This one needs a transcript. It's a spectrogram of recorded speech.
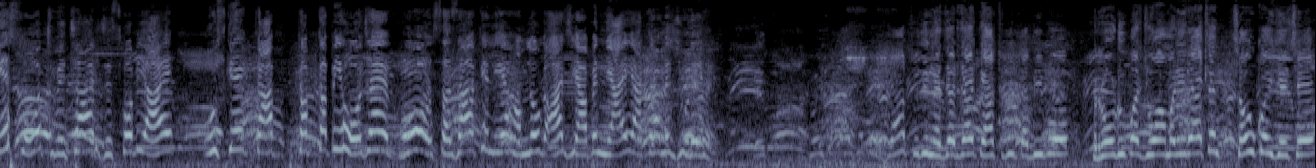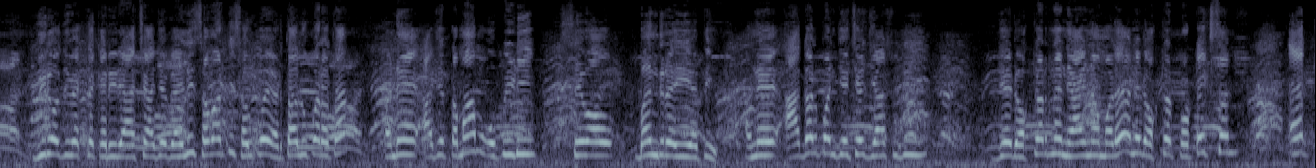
ये सोच विचार जिसको भी आए उसके कप कपी हो जाए वो सजा के लिए हम लोग आज यहाँ पे न्याय यात्रा में जुड़े हैं। જ્યાં સુધી નજર જાય, ત્યાં સુધી તબીબો રોડ ઉપર જોવા મળી રહ્યા છે સૌ કોઈ જે છે વિરોધ વ્યક્ત કરી રહ્યા છે. આજે વહેલી સવારથી સૌ કોઈ હડતાલ ઉપર હતા અને આજે તમામ ઓપીડી સેવાઓ બંધ રહી હતી. અને આગળ પણ જે છે જ્યાં સુધી જે ડોક્ટરને ન્યાય ન મળે અને ડોક્ટર પ્રોટેક્શન એક્ટ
